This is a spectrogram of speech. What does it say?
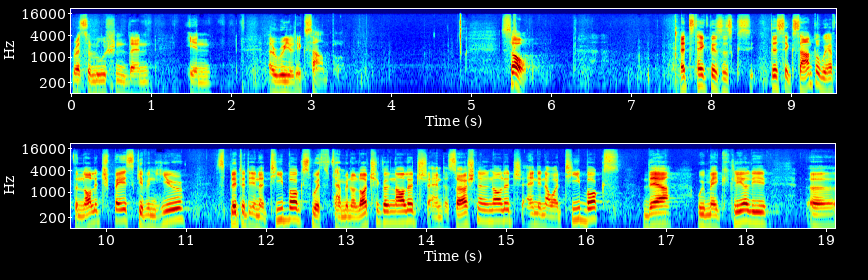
resolution then in a real example. So let's take this, this example. We have the knowledge base given here, split it in a T-box with terminological knowledge and assertional knowledge. And in our T-box, there we make clearly uh,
